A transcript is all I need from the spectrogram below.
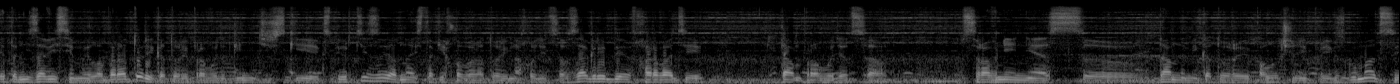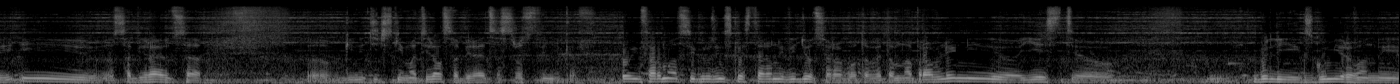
это независимые лаборатории, которые проводят генетические экспертизы. Одна из таких лабораторий находится в Загребе, в Хорватии. Там проводятся сравнения с э, данными, которые получены при эксгумации, и собираются э, генетический материал собирается с родственников. По информации грузинской стороны ведется работа в этом направлении. Есть э, были эксгумированы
